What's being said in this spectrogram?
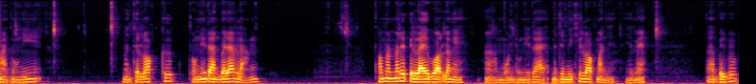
มาตรงนี้ มันจะล็อกกึกตรงนี้ดันไปด้านหลัง เพราะมันไม่ได้เป็นไลท์วอตแล้วไงอ่าหมุนตรงนี้ได้ มันจะมีที่ล็อกมันเนี่ยเห็นไหมดันไปปุ๊บ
